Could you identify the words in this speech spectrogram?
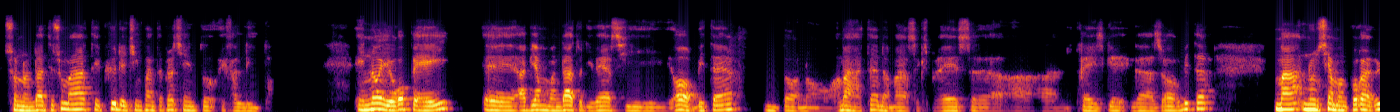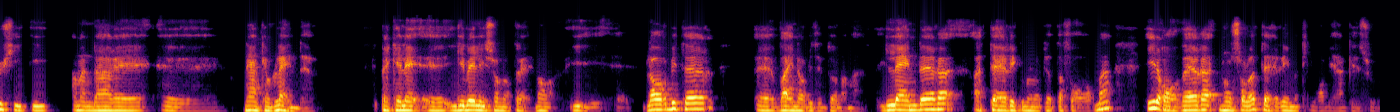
sono andate su Marte, più del 50% è fallito. E noi europei eh, abbiamo mandato diversi orbiter intorno a Marte, da Mars Express al Trace Gas Orbiter, ma non siamo ancora riusciti a mandare eh, neanche un lander, perché le, eh, i livelli sono tre, no? l'orbiter, eh, va in orbita intorno a Marte. Il lander atterri con una piattaforma, il rover non solo atterri, ma ti muovi anche sul,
